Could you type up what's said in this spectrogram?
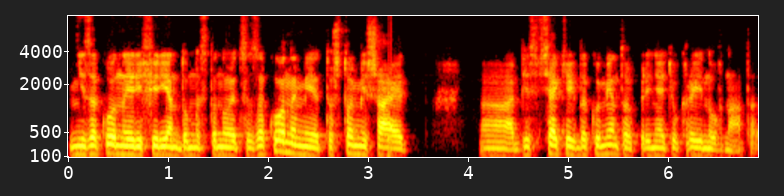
незаконные референдумы становятся законами, то что мешает а, без всяких документов принять Украину в НАТО?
